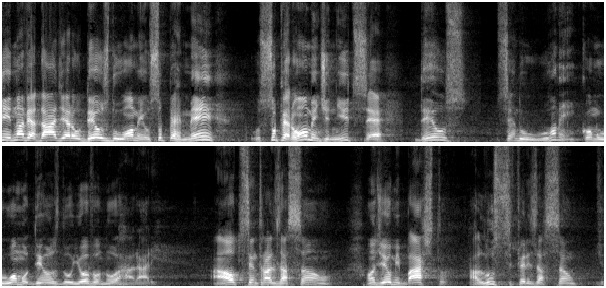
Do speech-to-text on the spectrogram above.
que na verdade era o Deus do homem, o Superman, o super-homem de Nietzsche é Deus sendo o homem, como o homo Deus do Noah Harari. A autocentralização, onde eu me basto, a luciferização de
